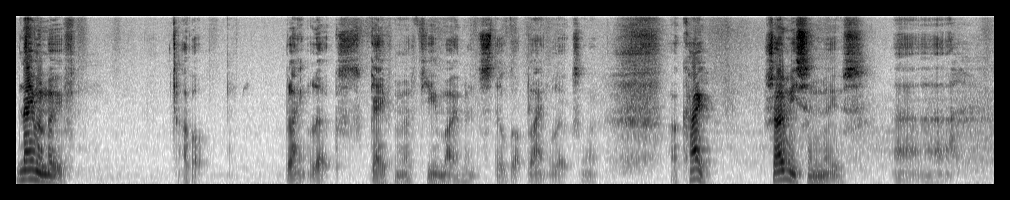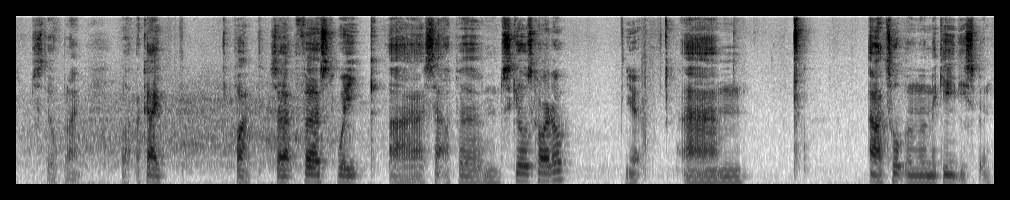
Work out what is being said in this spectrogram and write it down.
name a move." I got blank looks. Gave them a few moments. Still got blank looks. I'm like, okay, show me some moves. Uh, still blank. Like, okay, fine. So that first week, I set up a um, skills corridor. Yeah. Um, and I taught them a McGeady spin.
